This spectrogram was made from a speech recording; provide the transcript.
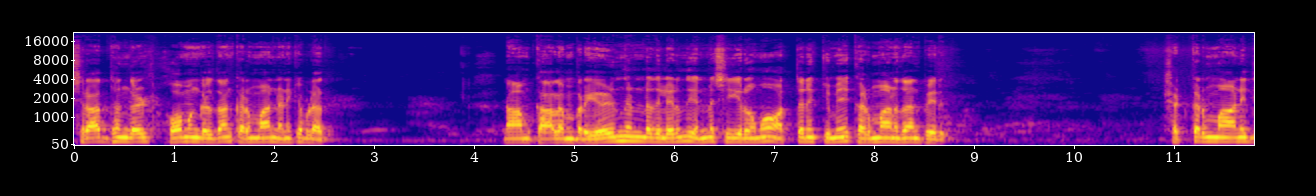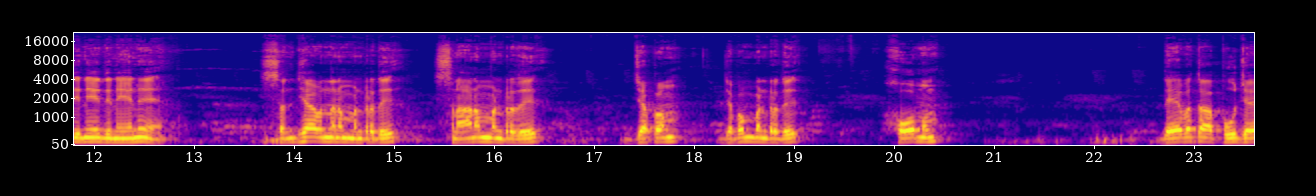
ஸ்ராத்தங்கள் ஹோமங்கள் தான் கர்மான்னு நினைக்கப்படாது. நாம் காலம்பரை எழுந்துன்றதிலிருந்து என்ன செய்கிறோமோ அத்தனைக்குமே கர்மானு தான் பேர். ஷட்கர்மானி தினே தினேன்னு சந்தியாவந்தனம் பண்ணுறது ஸ்நானம் பண்ணுறது ஜபம் ஜபம் பண்ணுறது ஹோமம் தேவதா பூஜை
